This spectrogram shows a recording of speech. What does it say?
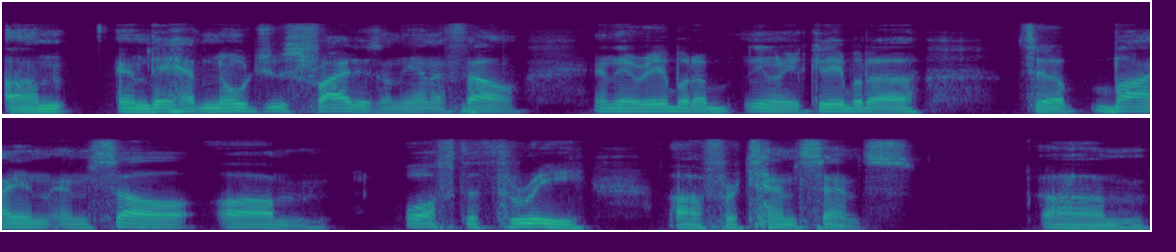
um, and they had no juice Fridays on the NFL, and they were able to, you know, you could able to to buy and, and sell um, off the three uh, for ten cents. Um,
